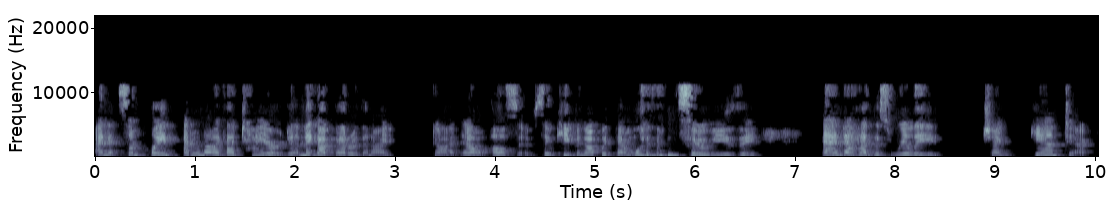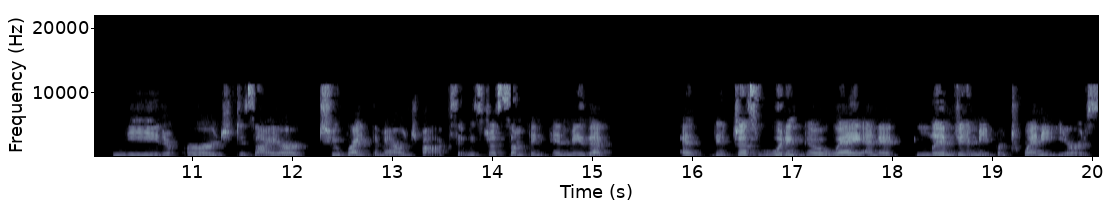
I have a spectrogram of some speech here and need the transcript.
And at some point, I don't know, I got tired and they got better than I got also. So keeping up with them wasn't so easy. And I had this really gigantic need, urge, desire to write the marriage box. It was just something in me that it, it just wouldn't go away and it lived in me for 20 years.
